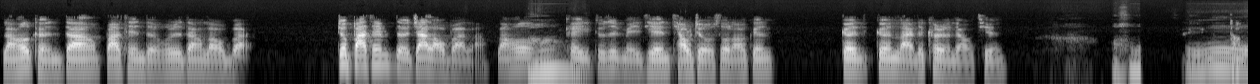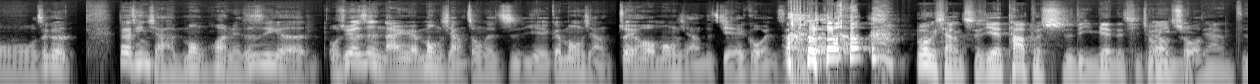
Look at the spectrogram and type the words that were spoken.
然后可能当 bartender 或者当老板，就 bartender 加老板啦，然后哦可以就是每天调酒的时候，然后跟跟跟来的客人聊天。哦，哦，这个这个听起来很梦幻嘞，这是一个我觉得是男人梦想中的职业，跟梦想最后梦想的结果，你知道吗？梦想职业 Top 十里面的其中一名，这样子。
